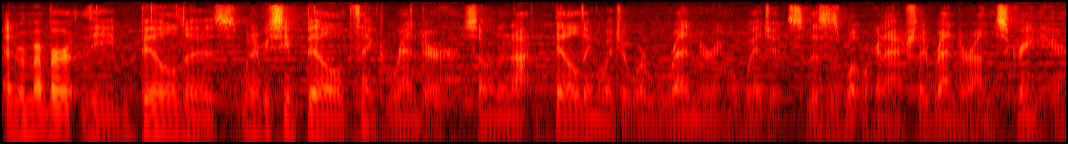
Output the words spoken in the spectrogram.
And remember, the build is, whenever you see build, think render. So we're not building widget, we're rendering a widget. So this is what we're going to actually render on the screen here.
